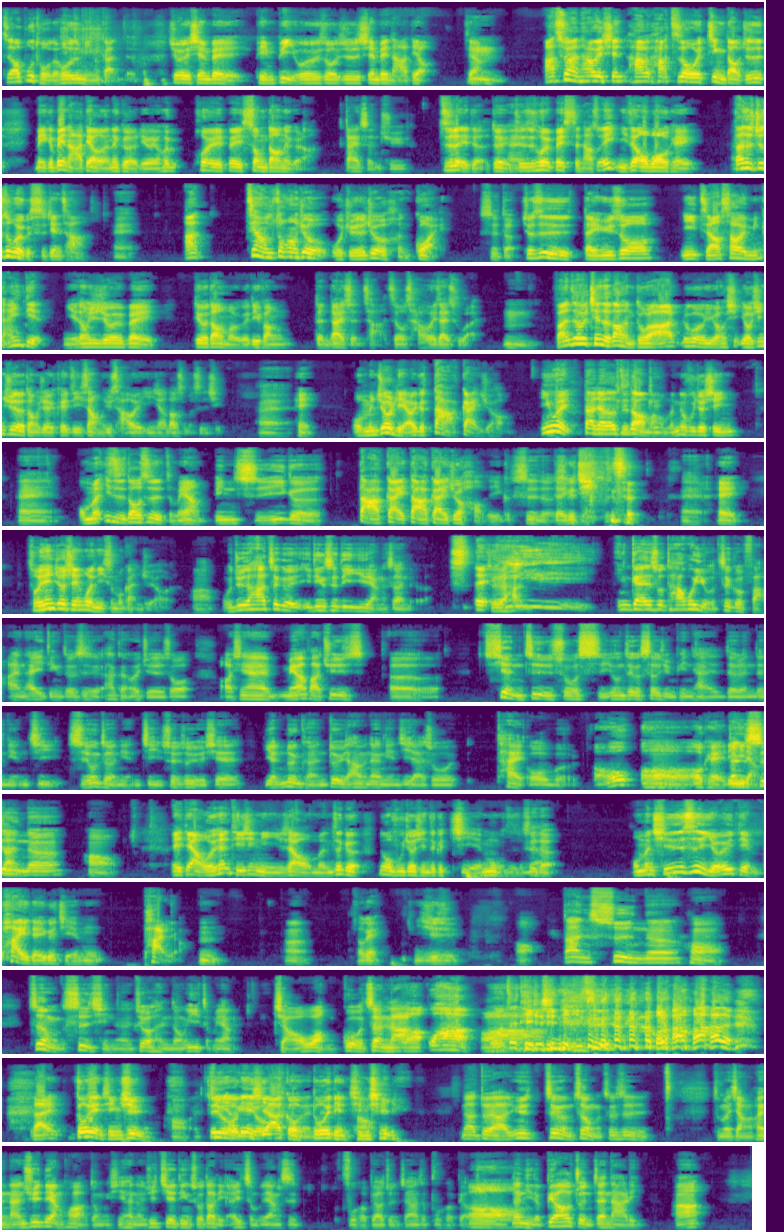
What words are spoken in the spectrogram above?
只要不妥的或者是敏感的，就会先被屏蔽，或者说就是先被拿掉，这样。嗯、啊，虽然他会先，他他之后会进到，就是每个被拿掉的那个留言会会被送到那个啦待审区之类的，对，就是会被审查说，哎、欸、你这 O 不 OK？但是就是会有个时间差，哎，啊，这样的状况就我觉得就很怪。是的，就是等于说，你只要稍微敏感一点，你的东西就会被丢到某个地方等待审查之后才会再出来。嗯。反正这会牵扯到很多啦，啊，如果有有兴趣的同学，可以自己上网去查，会影响到什么事情。哎嘿，我们就聊一个大概就好，因为大家都知道嘛，我们诺夫救星，哎，我们一直都是怎么样，秉持一个大概大概就好的一个是的的一个精神。哎哎，首先就先问你什么感觉好了啊？我觉得他这个一定是利益良善的，是，就是他应该说他会有这个法案，他一定就是他可能会觉得说，哦，现在没办法去呃。限制说使用这个社群平台的人的年纪，使用者的年纪，所以说有一些言论可能对于他们那个年纪来说太 over 了。哦哦，OK，但是呢，哦，哎，等下我先提醒你一下，我们这个懦夫救星这个节目是什么？是的，我们其实是有一点派的一个节目，派啊，嗯嗯，OK，你继续。哦，但是呢，哦，这种事情呢就很容易怎么样？矫枉过正啦！哇哇！我再提醒你一次，我他妈的，来多点情绪哦，就练习阿狗多一点情绪。那对啊，因为这种这种就是怎么讲，很难去量化的东西，很难去界定说到底，哎，怎么样是符合标准，怎样是不合标准？哦，那你的标准在哪里啊？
